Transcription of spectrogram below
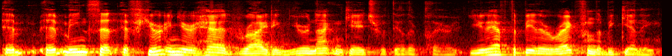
it, it means that if you're in your head writing, you're not engaged with the other player. You have to be there right from the beginning.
